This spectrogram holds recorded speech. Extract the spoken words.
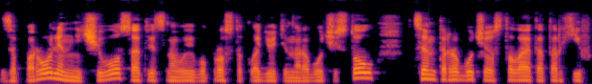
запаролен, ничего, соответственно вы его просто кладете на рабочий стол, в центр рабочего стола этот архив,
